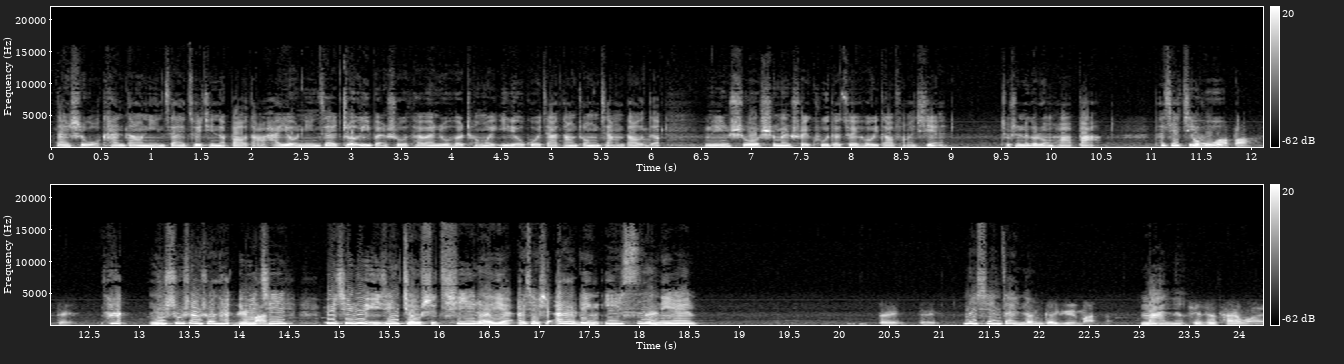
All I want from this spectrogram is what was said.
但是我看到您在最近的报道，还有您在这一本书《台湾如何成为一流国家》当中讲到的，您说石门水库的最后一道防线就是那个荣华坝，它现在几乎荣华坝，对，它您书上说它预期预期率已经九十七了耶，而且是二零一四年，对对，那现在呢？整个淤满了。满了。其实台湾，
